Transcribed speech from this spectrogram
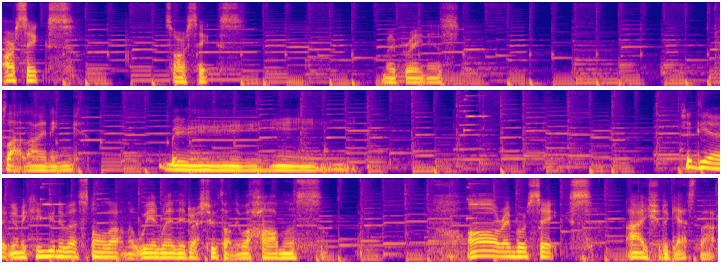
R6. It's R6. My brain is flatlining. Did the uh, a universe and all that in that weird way they dressed who thought they were harmless? Oh, Rainbow Six. I should have guessed that.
